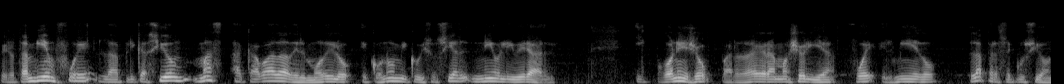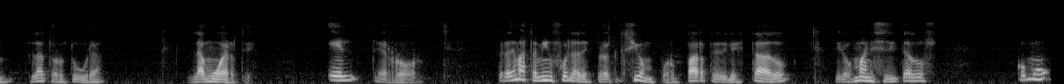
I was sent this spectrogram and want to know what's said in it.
pero también fue la aplicación más acabada del modelo económico y social neoliberal. Y con ello, para la gran mayoría, fue el miedo, la persecución, la tortura, la muerte, el terror. Pero además también fue la desprotección por parte del Estado de los más necesitados como,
